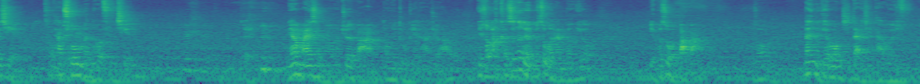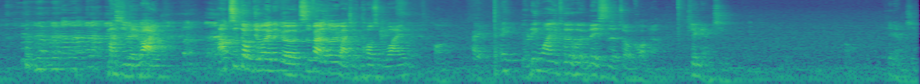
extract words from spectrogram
而且他出门会付钱，对，你要买什么，就是把东西都给他就好了。你说啊，可是那个也不是我男朋友，也不是我爸爸，我说，那你可以忘记带钱，他会。马西没败，然后自动就会那个吃饭的时候就把钱掏出来。哦，哎哎，有另外一颗会有类似的状况啊，天梁星。哦，天梁星，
